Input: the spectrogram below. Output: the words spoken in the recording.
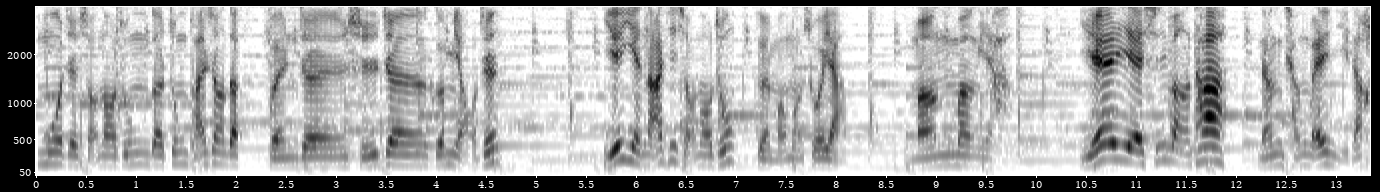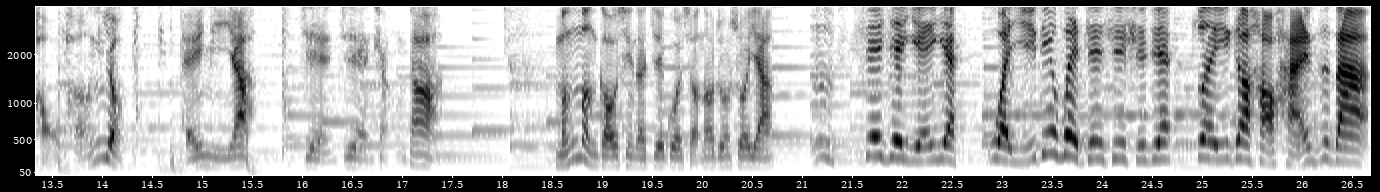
摸着小闹钟的钟盘上的分针、时针和秒针。爷爷拿起小闹钟，对萌萌说：“呀，萌萌呀，爷爷希望他能成为你的好朋友，陪你呀渐渐长大。”萌萌高兴地接过小闹钟，说：“呀，嗯，谢谢爷爷，我一定会珍惜时间，做一个好孩子的。”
